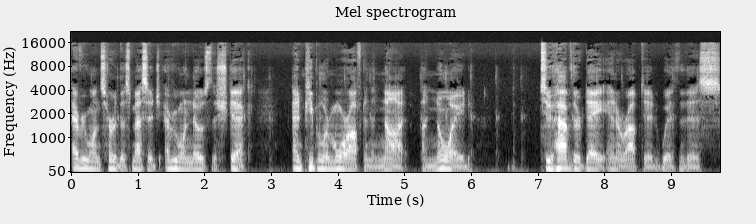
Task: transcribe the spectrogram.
Everyone's heard this message, everyone knows the shtick, and people are more often than not annoyed to have their day interrupted with this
